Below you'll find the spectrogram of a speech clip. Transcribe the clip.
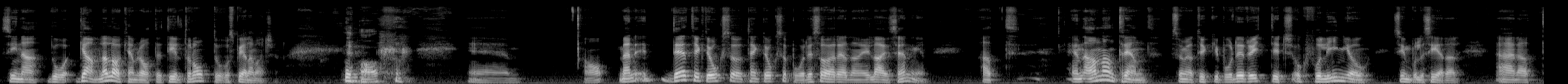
sina då gamla lagkamrater till Toronto och spela matchen. Ja. eh, ja. Men det tyckte jag också, tänkte jag också på, det sa jag redan i livesändningen. Att en annan trend som jag tycker både Rittich och Foligno symboliserar är att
